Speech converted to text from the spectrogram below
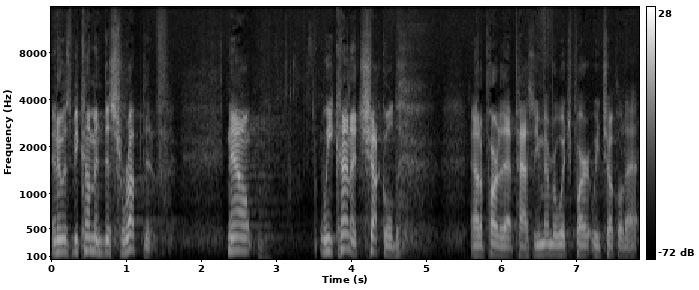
And it was becoming disruptive. Now, we kind of chuckled at a part of that passage. You remember which part we chuckled at?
